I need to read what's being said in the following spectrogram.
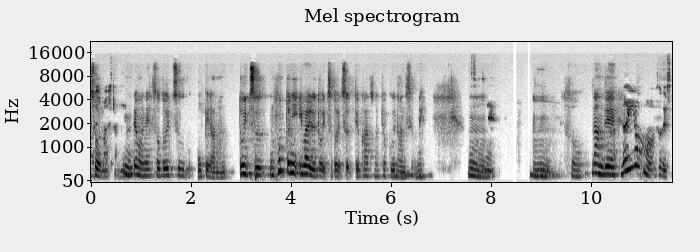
そうましたね、う。ん、でもねそうドイツオペラなんドイツ本当にいわゆるドイツドイツっていう感じの曲なんですよね。うん、うん、ね。うん、そう。なんで内容もそうです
